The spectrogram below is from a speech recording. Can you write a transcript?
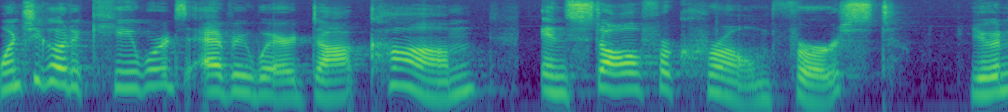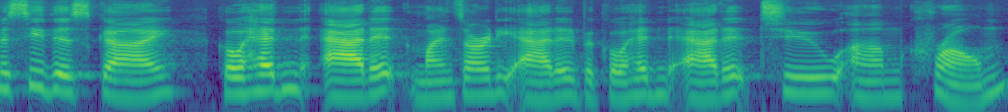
Once you go to keywordseverywhere.com, install for Chrome first. You're going to see this guy. Go ahead and add it. Mine's already added, but go ahead and add it to um, Chrome.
